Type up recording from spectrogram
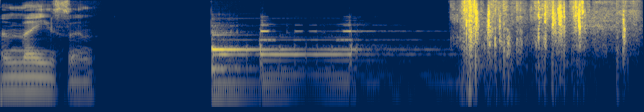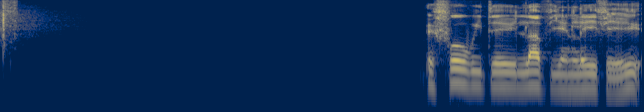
Amazing. Before we do love you and leave you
